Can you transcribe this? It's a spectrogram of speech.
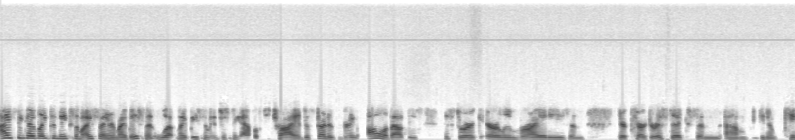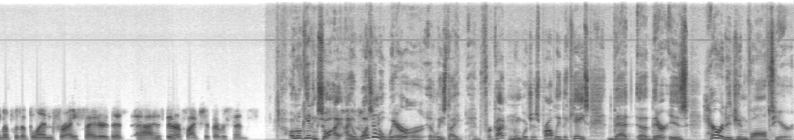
I think I'd like to make some ice cider in my basement. What might be some interesting apples to try? And just started learning all about these historic heirloom varieties and their characteristics, and um, you know, came up with a blend for ice cider that uh, has been our flagship ever since. Oh, no kidding. So I, I, wasn't aware, or at least I had forgotten, which is probably the case, that uh, there is heritage involved here,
